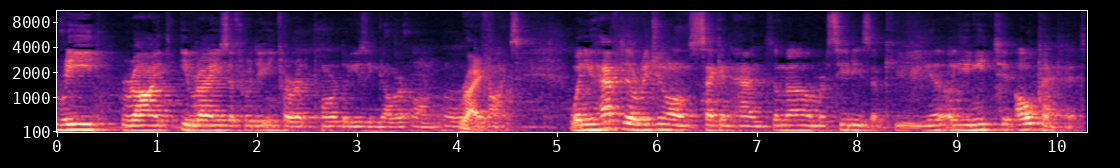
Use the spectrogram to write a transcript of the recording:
read, write, erase through the infrared port using our own uh, Right. device. When you have the original second-hand Mercedes key, you, you need to open it,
